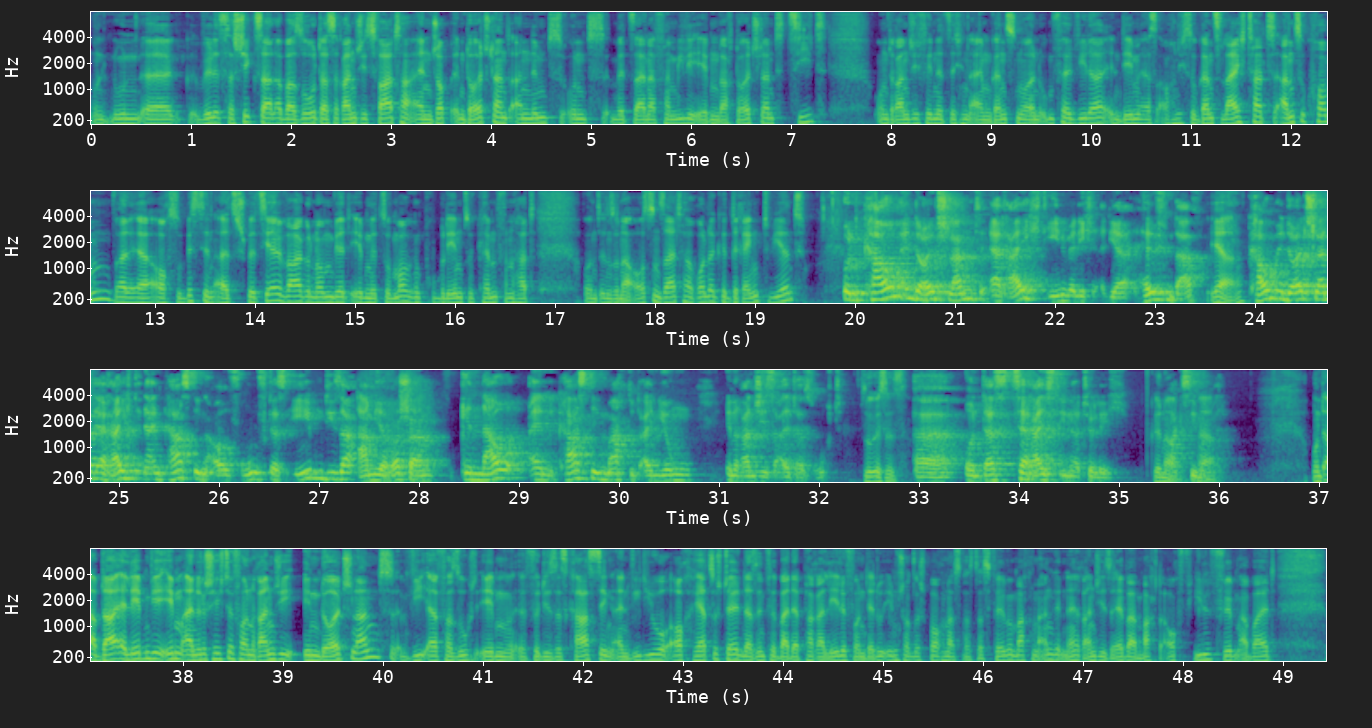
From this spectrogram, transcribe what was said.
Und nun äh, will es das Schicksal aber so, dass Ranjis Vater einen Job in Deutschland annimmt und mit seiner Familie eben nach Deutschland zieht. Und Ranji findet sich in einem ganz neuen Umfeld wieder, in dem er es auch nicht so ganz leicht hat anzukommen, weil er auch so ein bisschen als speziell wahrgenommen wird, eben mit so Mobbing-Problemen zu kämpfen hat und in so einer Außenseiterrolle gedrängt wird. Und kaum in Deutschland erreicht ihn, wenn ich dir helfen darf, ja. kaum in Deutschland erreicht ihn ein Castingaufruf, dass eben dieser Amir Roshan genau ein Casting macht und einen Jungen in Ranjis Alter sucht. So ist es. Äh, und das zerreißt ihn natürlich genau, maximal. Ja. Und ab da erleben wir eben eine Geschichte von Ranji in Deutschland, wie er versucht eben für dieses Casting ein Video auch herzustellen. Da sind wir bei der Parallele, von der du eben schon gesprochen hast, was das Filmemachen angeht. Ne? Ranji selber macht auch viel Filmarbeit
